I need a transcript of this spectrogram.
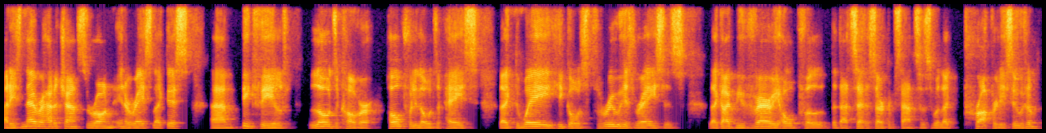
and he's never had a chance to run in a race like this. Um, big field, loads of cover, hopefully loads of pace. Like the way he goes through his races, like I'd be very hopeful that that set of circumstances will like properly suit him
